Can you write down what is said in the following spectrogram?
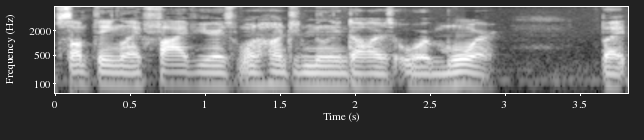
something like five years, $100 million or more. But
